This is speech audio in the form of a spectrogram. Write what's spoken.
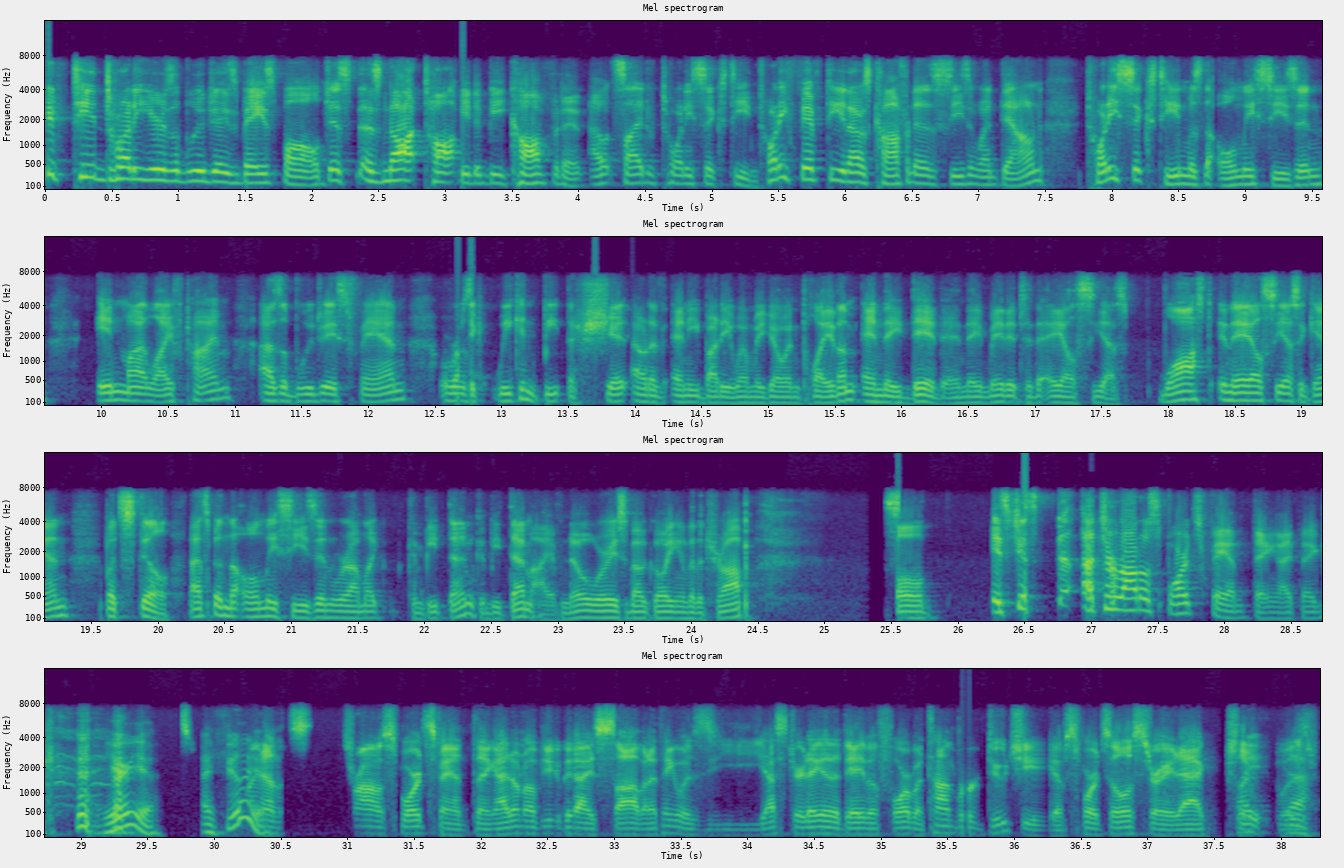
15, 20 years of Blue Jays baseball just has not taught me to be confident outside of 2016. 2015, I was confident as the season went down. 2016 was the only season in my lifetime as a Blue Jays fan where I was like, we can beat the shit out of anybody when we go and play them. And they did, and they made it to the ALCS. Lost in the ALCS again, but still, that's been the only season where I'm like, can beat them, can beat them. I have no worries about going into the trop. So it's just a Toronto sports fan thing, I think. I hear you. I feel you. Yeah, Toronto sports fan thing. I don't know if you guys saw, but I think it was yesterday or the day before. But Tom Verducci of Sports Illustrated actually right, was yeah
